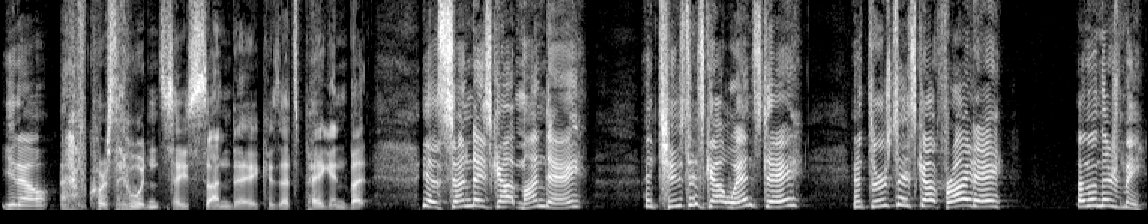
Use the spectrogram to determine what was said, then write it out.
you know, and of course they wouldn't say Sunday because that's pagan, but yeah, Sunday's got Monday, and Tuesday's got Wednesday, and Thursday's got Friday, and then there's me.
